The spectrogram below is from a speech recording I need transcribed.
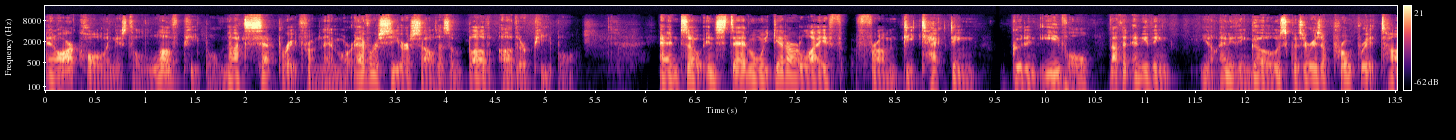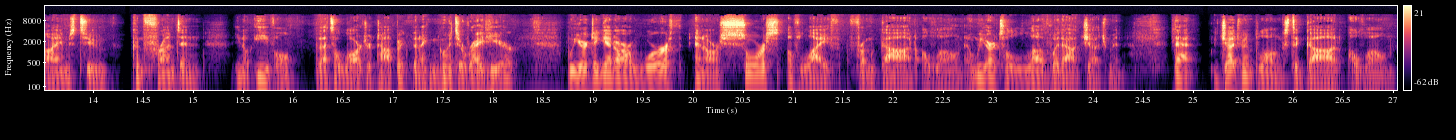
And our calling is to love people, not separate from them or ever see ourselves as above other people. And so instead, when we get our life from detecting good and evil, not that anything, you know, anything goes, because there is appropriate times to confront and, you know, evil, but that's a larger topic that I can go into right here. We are to get our worth and our source of life from God alone, and we are to love without judgment. That judgment belongs to God alone.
